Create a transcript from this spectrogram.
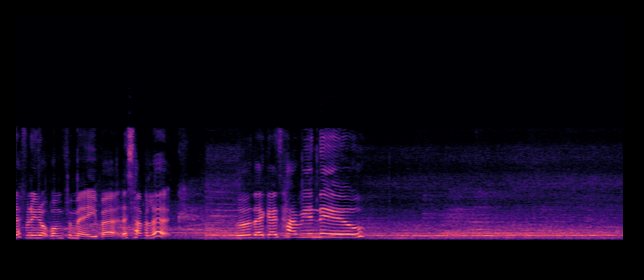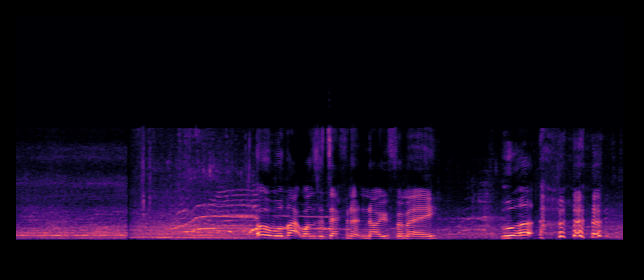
definitely not one for me, but let's have a look. Oh, there goes Harry and Neil. Oh, well, that one's a definite no for me.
